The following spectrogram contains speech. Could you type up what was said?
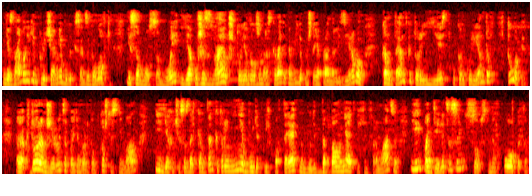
Я знаю, по каким ключам я буду писать заголовки. И само собой, я уже знаю, что я должен рассказать в этом видео, потому что я проанализировал контент, который есть у конкурентов в топе. Э, кто ранжируется по этим роликам, кто что снимал. И я хочу создать контент, который не будет их повторять, но будет дополнять их информацию и поделиться своим собственным опытом.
